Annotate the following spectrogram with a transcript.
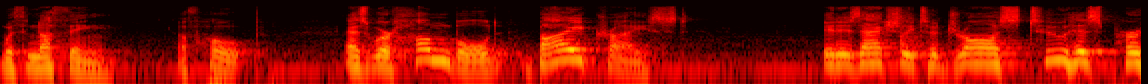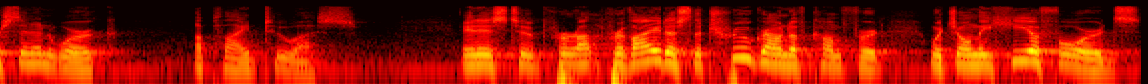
with nothing of hope. As we're humbled by Christ, it is actually to draw us to his person and work applied to us. It is to pro- provide us the true ground of comfort which only he affords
